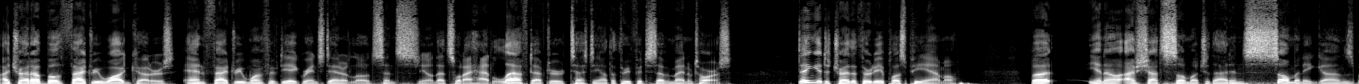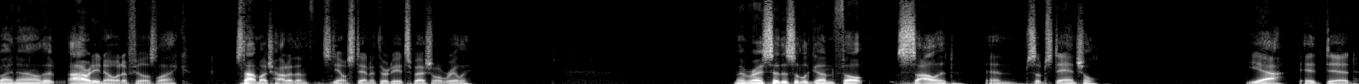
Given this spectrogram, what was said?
I tried out both factory wad cutters and factory 158 grain standard loads, since you know that's what I had left after testing out the 357 Magnum Taurus. Didn't get to try the 38 plus P ammo, but you know I've shot so much of that in so many guns by now that I already know what it feels like. It's not much hotter than you know standard 38 Special, really. Remember I said this little gun felt solid and substantial? Yeah, it did.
